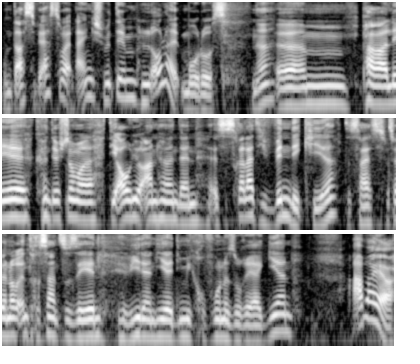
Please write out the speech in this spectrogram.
Und das wäre es soweit eigentlich mit dem Lowlight-Modus. Ne? Ähm, parallel könnt ihr euch nochmal die Audio anhören, denn es ist relativ windig hier. Das heißt, es wäre noch interessant zu sehen, wie denn hier die Mikrofone so reagieren. Aber ja,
